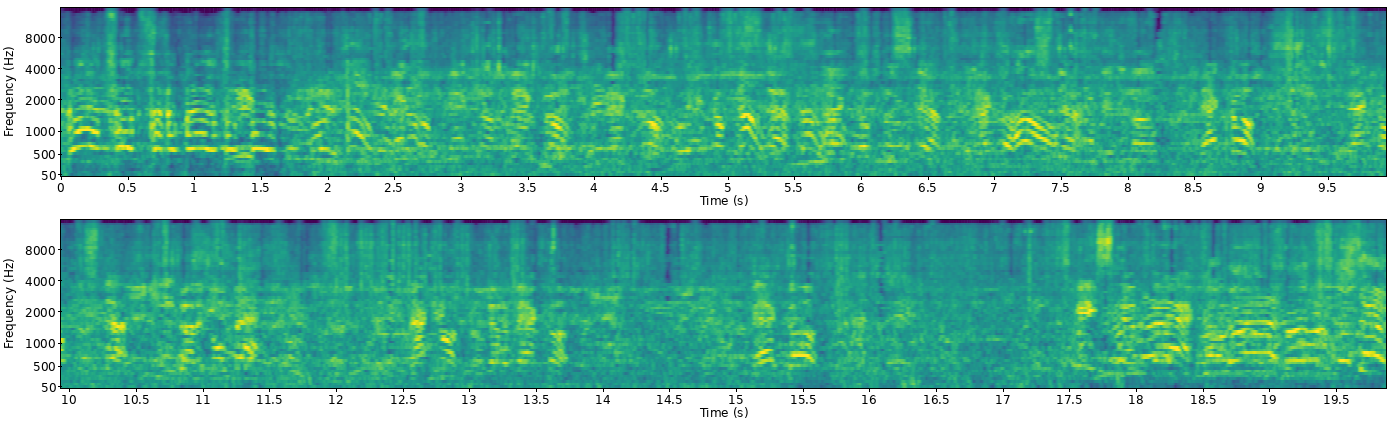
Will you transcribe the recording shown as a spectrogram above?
Donald Trump said the barrels are first. Back up, back up, back up, back up, back up the step, back up the step, back up the step, back up, back up the step. You gotta go back. Back up, you gotta back up. Back up. Okay, step back. Step.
